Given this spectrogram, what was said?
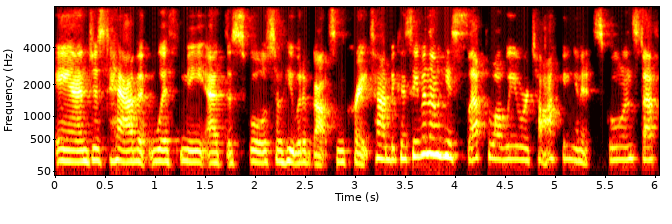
and just have it with me at the school so he would have got some crate time. Because even though he slept while we were talking and at school and stuff,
